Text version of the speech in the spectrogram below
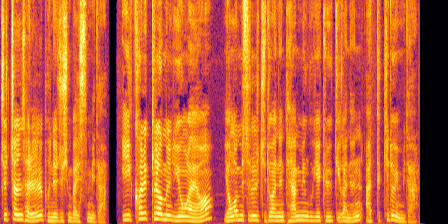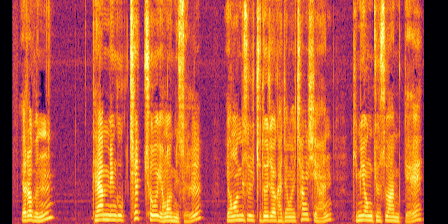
추천사를 보내주신 바 있습니다. 이 커리큘럼을 이용하여 영어 미술을 지도하는 대한민국의 교육기관은 아트키도입니다. 여러분, 대한민국 최초 영어 미술, 영어 미술 지도자 과정을 창시한 김영 교수와 함께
